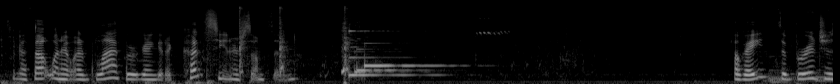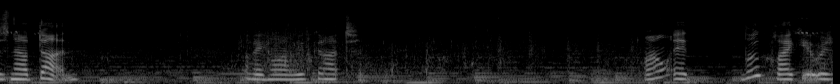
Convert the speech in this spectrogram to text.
It's like I thought when it went black we were gonna get a cutscene or something. Okay, the bridge is now done. Okay, hold on, we've got... Well, it look like it was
